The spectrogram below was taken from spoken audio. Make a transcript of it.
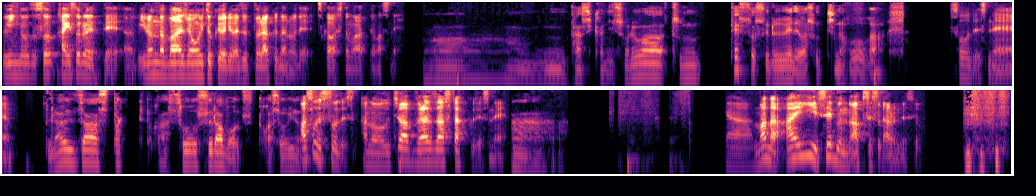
Windows そ買い揃えて、あいろんなバージョン置いとくよりはずっと楽なので使わせてもらってますね。あーうん、確かに。それは、その、テストする上ではそっちの方が、そうですね。ブラウザースタックとか、ソースラボズとかそういうの。あ、そうです、そうです。あの、うちはブラウザースタックですね。はいはいはいやーまだ IE7 のアクセスがあるんですよ。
